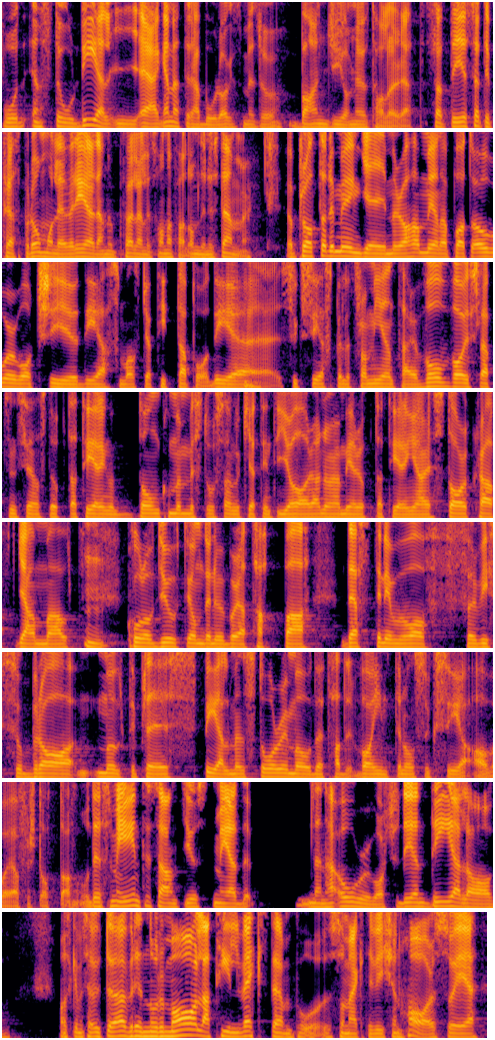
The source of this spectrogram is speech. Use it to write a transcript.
få en stor del i ägandet i det här bolaget som heter Bungie, om jag uttalar det rätt. Så det sätter press på dem att leverera den uppföljaren i sådana fall, om det nu stämmer. Jag pratade med en gamer och han menar på att Overwatch är ju det som man ska titta på. Det är mm. succéspelet framgent här. WoW har ju släppt sin senaste uppdatering och de kommer med stor sannolikhet inte göra några mer uppdateringar. Starcraft, gammalt. Mm. Call of Duty, om det nu börjar tappa. Destiny var förvisso bra multiplayer-spel, men story-modet var inte någon succé av vad jag förstått. Då. Och Det som är intressant just med den här Overwatch, det är en del av, vad ska man säga, utöver den normala tillväxten på, som Activision har, så är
